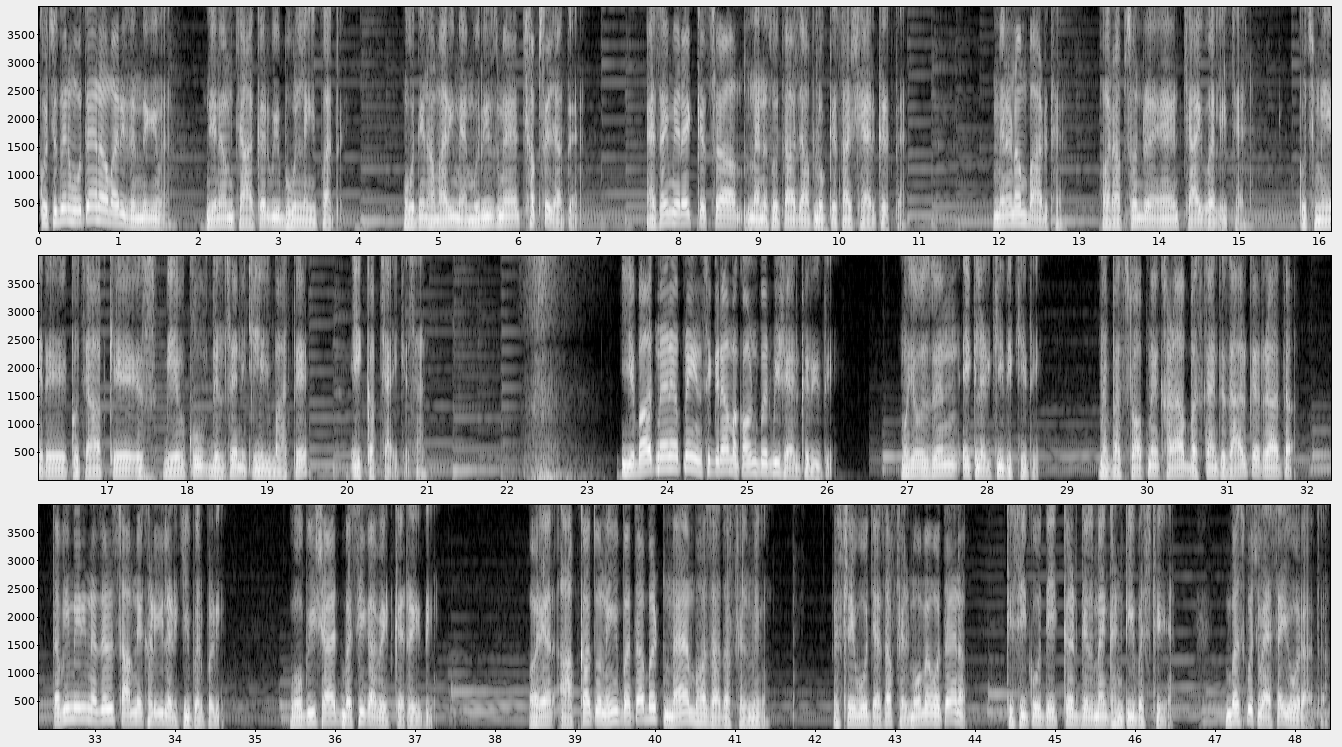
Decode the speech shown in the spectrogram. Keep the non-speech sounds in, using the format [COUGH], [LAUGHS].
कुछ दिन होते हैं ना हमारी ज़िंदगी में, जिन्हें हम चाहकर भी भूल नहीं पाते। वो दिन हमारी मेमोरीज में छप से जाते हैं। ऐसा ही मेरा एक किस्सा मैंने सोचा आज आप लोग के साथ शेयर करते हैं। मेरा नाम पार्थ है और आप सुन रहे हैं चाय वाली चाय। कुछ मेरे, कुछ आपके इस बेवकूफ़ दिल से निकली बातें एक कप चाय के साथ। ये बात मैंने अपने इंस्टाग्राम अकाउंट पर भी शेयर करी थी। मुझे उस दिन एक लड़की दिखी थी। मैं बस स्टॉप में खड़ा बस का इंतज़ार कर रहा था। तभी मेरी नज़र सामने खड़ी लड़की पर पड़ी। वो भी शायद बसी का वेट कर रही थी। और यार, आपका तो नहीं पता बट मैं बहुत ज़्यादा फिल्मी हूँ। इसलिए वो जैसा फ़िल्मों में होता है ना, किसी को देखकर दिल में घंटी बजती है। बस कुछ वैसा ही हो रहा था।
